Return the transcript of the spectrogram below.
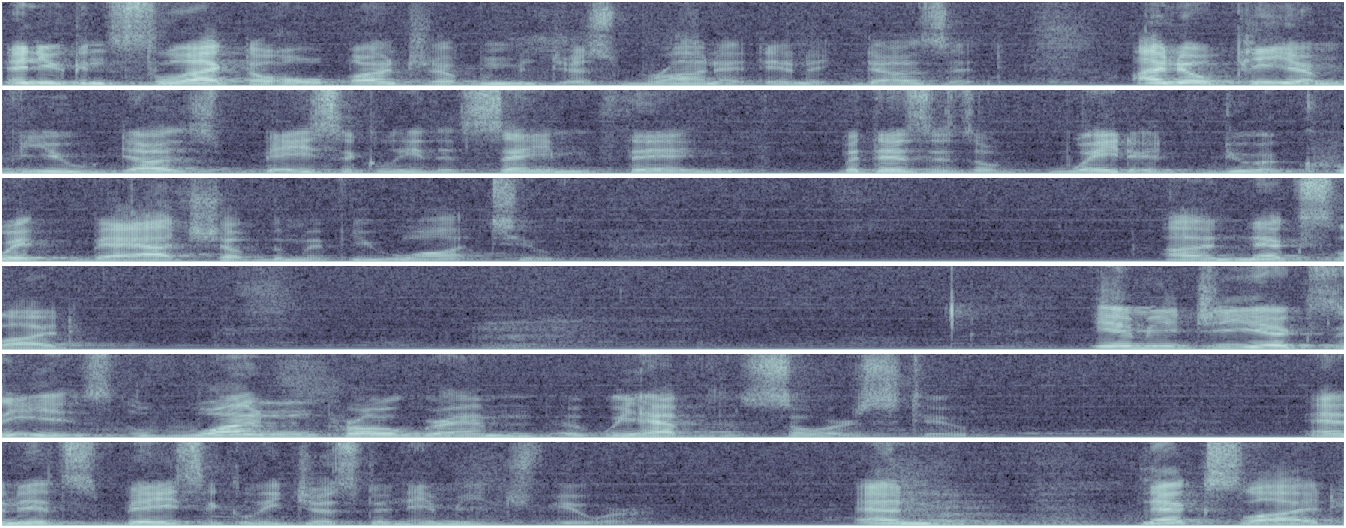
And you can select a whole bunch of them and just run it, and it does it. I know PMView does basically the same thing, but this is a way to do a quick batch of them if you want to. Uh, next slide. ImageEXE is the one program that we have the source to. And it's basically just an image viewer. And next slide.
